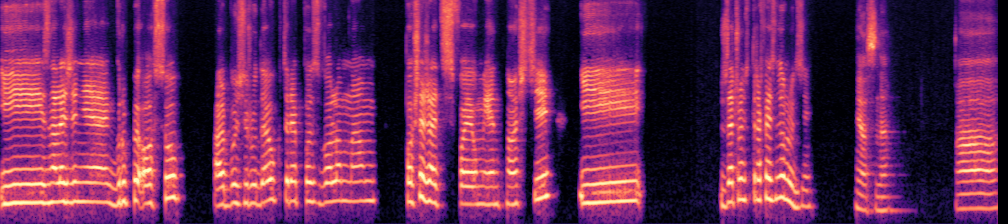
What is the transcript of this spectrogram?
i znalezienie grupy osób albo źródeł, które pozwolą nam poszerzać swoje umiejętności i zacząć trafiać do ludzi. Jasne. A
